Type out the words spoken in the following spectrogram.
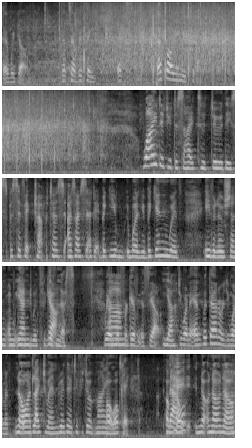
there we go. That's everything. That's, that's all you need to know. Why did you decide to do these specific chapters? As I said, it, you, well, you begin with evolution and we end with forgiveness. Yeah. We end um, with forgiveness, yeah. Yeah. Do you want to end with that, or do you want to? No, I'd like to end with it if you don't mind. Oh, okay. Okay. Now? No, no, no.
